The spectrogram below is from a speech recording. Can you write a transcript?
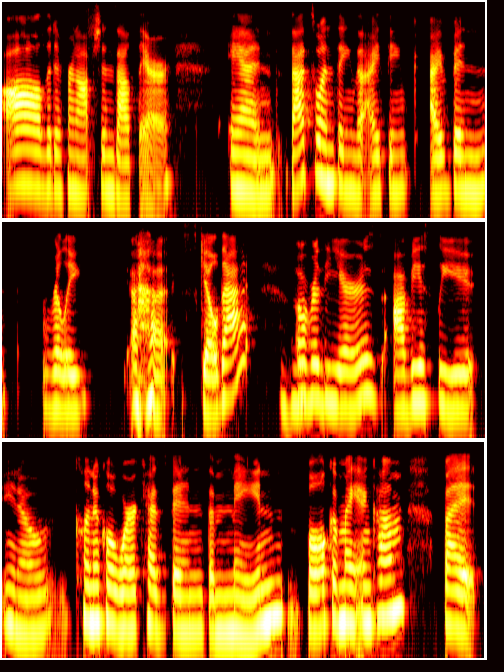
all the different options out there. And that's one thing that I think I've been really uh, skilled at mm-hmm. over the years. Obviously, you know, clinical work has been the main bulk of my income, but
